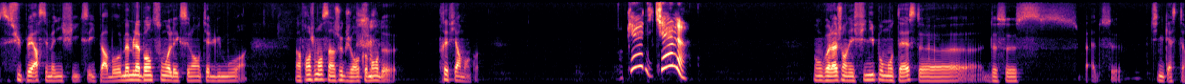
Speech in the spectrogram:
super, c'est magnifique, c'est hyper beau. Même la bande son elle est excellente, il y a de l'humour. Enfin, franchement, c'est un jeu que je recommande très fièrement quoi. Ok, nickel. Donc voilà, j'en ai fini pour mon test euh, de ce bah, de ce Gene Caster.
